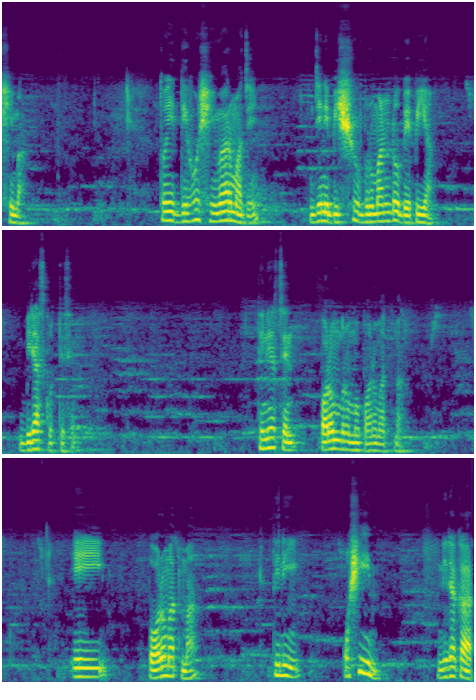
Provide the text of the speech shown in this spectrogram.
সীমা। তো এই দেহ সীমার মাঝে যিনি বিশ্ব ব্রহ্মাণ্ড ব্যাপিয়া বিরাজ করতেছেন, তিনি হচ্ছেন পরম ব্রহ্ম, পরমাত্মা। এই পরমাত্মা, তিনি অসীম নিরাকার,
